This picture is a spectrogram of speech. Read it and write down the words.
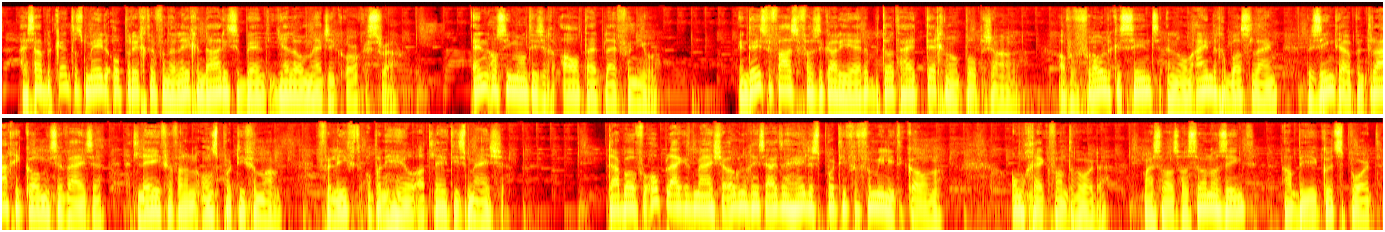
Hij staat bekend als medeoprichter van de legendarische band Yellow Magic Orchestra. En als iemand die zich altijd blijft vernieuwen. In deze fase van zijn carrière betrad hij het technopop-genre. Over vrolijke synths en een oneindige baslijn bezingt hij op een tragicomische wijze het leven van een onsportieve man, verliefd op een heel atletisch meisje. Daarbovenop blijkt het meisje ook nog eens uit een hele sportieve familie te komen. Om gek van te worden. Maar zoals Hosono zingt, I'll be a good sport,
